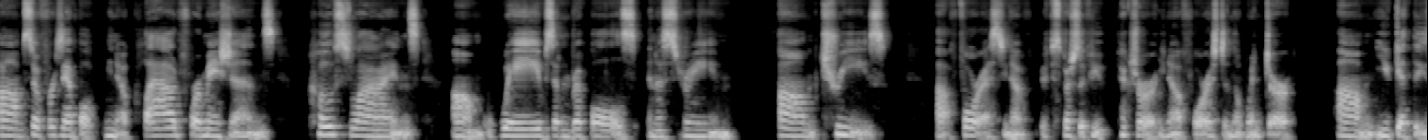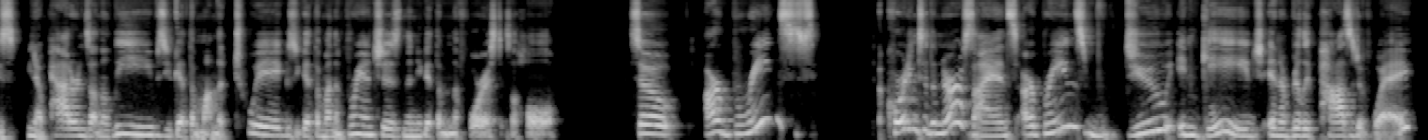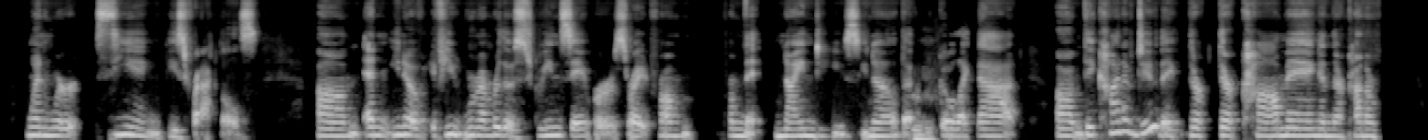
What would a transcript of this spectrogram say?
Um, so, for example, you know, cloud formations, coastlines, um, waves and ripples in a stream, um, trees, uh, forests. You know, especially if you picture, you know, a forest in the winter, um, you get these, you know, patterns on the leaves. You get them on the twigs. You get them on the branches, and then you get them in the forest as a whole. So our brains according to the neuroscience, our brains do engage in a really positive way when we're seeing these fractals. Um, and you know, if you remember those screensavers, right from from the '90s, you know, that mm-hmm. go like that, um, they kind of do. They they're they're calming and they're kind of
